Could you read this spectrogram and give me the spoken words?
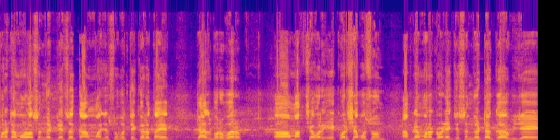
मराठा मावळा संघटनेचं काम माझ्यासोबत ते करत आहेत. त्याचबरोबर मागच्या वर एक वर्षापासून आपल्या मराठवाड्याचे संघटक विजय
